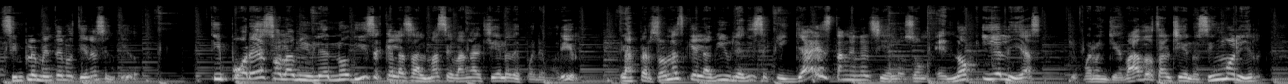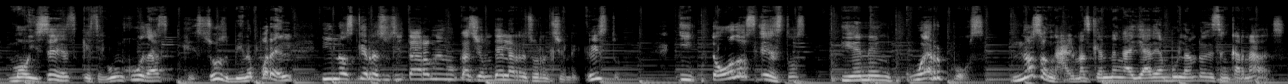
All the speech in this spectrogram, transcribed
Simplemente no tiene sentido. Y por eso la Biblia no dice que las almas se van al cielo después de morir. Las personas que la Biblia dice que ya están en el cielo son Enoch y Elías, que fueron llevados al cielo sin morir, Moisés, que según Judas Jesús vino por él, y los que resucitaron en ocasión de la resurrección de Cristo. Y todos estos tienen cuerpos, no son almas que andan allá deambulando desencarnadas.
